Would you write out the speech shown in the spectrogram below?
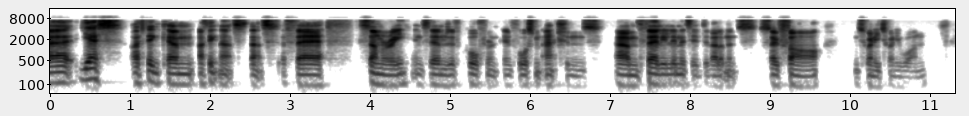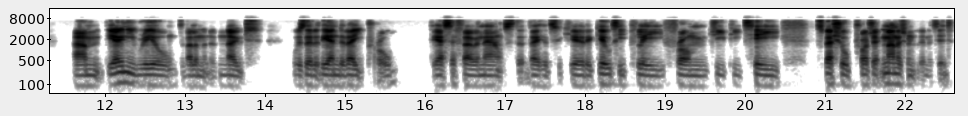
Uh, yes, I think um, I think that's that's a fair summary in terms of corporate enforcement actions. Um, fairly limited developments so far in 2021. Um, the only real development of note was that at the end of April, the SFO announced that they had secured a guilty plea from GPT Special Project Management Limited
